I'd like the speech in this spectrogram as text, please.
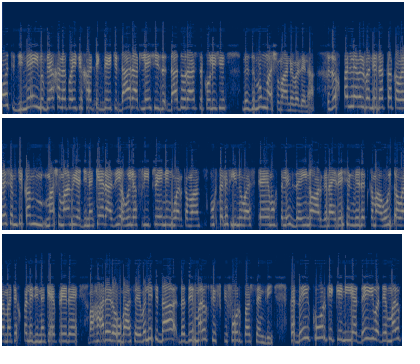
کوچ جنې نو بیا خلک وایي چې خاطک دی چې دا راتلې شي دا دورار سکولی شي نو زموږ ماشومان ولې نه زه خپل لیول باندې دکا کولای شم چې کم ماشومان یا جنکه راځي او ویله فری ټریننګ ورکما مختلف یونیورسيټي مختلف ځایونو ارګنایزیشن وزټ کما وای ته وایم چې خپل جن جنکه پرې ده بهار رو باسه ولې چې دا د دې ملک 54% دی کدی کور کې کې نه دی و د ملک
